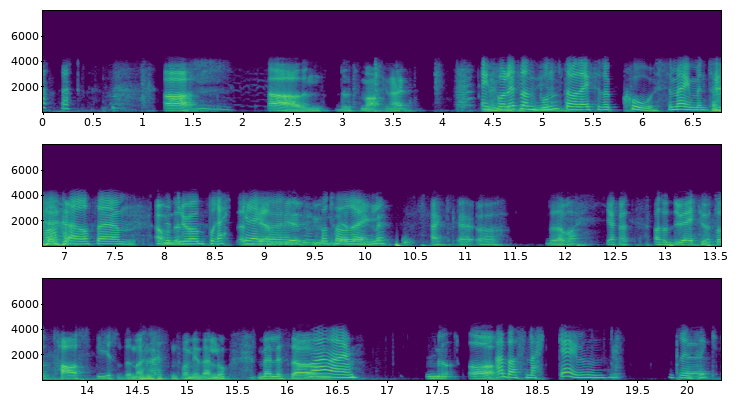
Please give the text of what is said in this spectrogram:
ah. Ah, den, den smaken her. Jeg får litt sånn vondt av at jeg sitter og koser meg med tomater, og så sitter Ja, du og brekker det er det deg på det, øyne. Det der var helt fett. Altså, du er ikke nødt til å ta og spise opp den majonesen for min del nå, men liksom Nei, nei. Men, å. Jeg bare snakker, jeg. Sånn dritdigg.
